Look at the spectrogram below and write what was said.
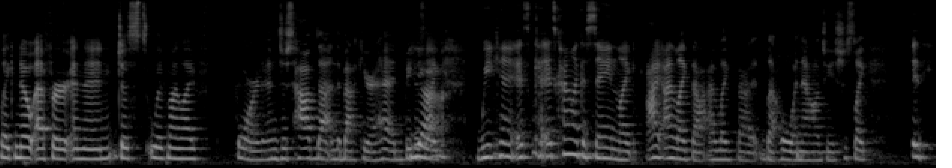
like no effort and then just live my life. forward and just have that in the back of your head because Yeah. like we can it's it's kind of like a saying like I I like that I like that that whole analogy it's just like it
